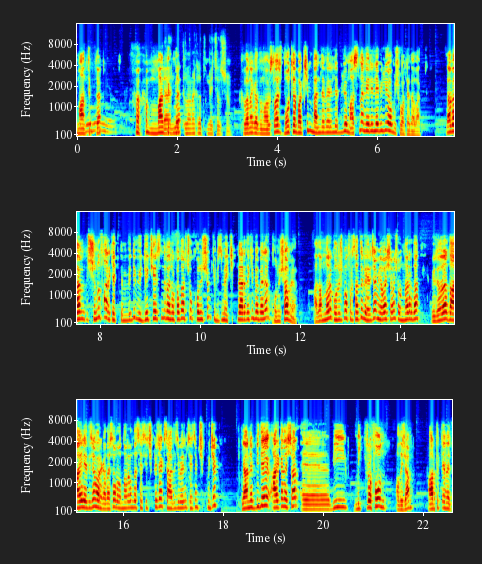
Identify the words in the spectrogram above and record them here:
Mantıklı. Gelemiyor. Ben Mantıklı. de klana katılmaya çalışıyorum. Klana kadın slash vote bakayım ben de verilebiliyor mu? Aslında verilebiliyormuş vote'de bak. Ya ben şunu fark ettim video. Video içerisinde ben o kadar çok konuşuyorum ki bizim ekiplerdeki bebeler konuşamıyor. Adamlara konuşma fırsatı vereceğim yavaş yavaş onları da videolara dahil edeceğim arkadaşlar. Onların da sesi çıkacak. Sadece benim sesim çıkmayacak. Yani bir de arkadaşlar eee, bir mikrofon alacağım. Artık evet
